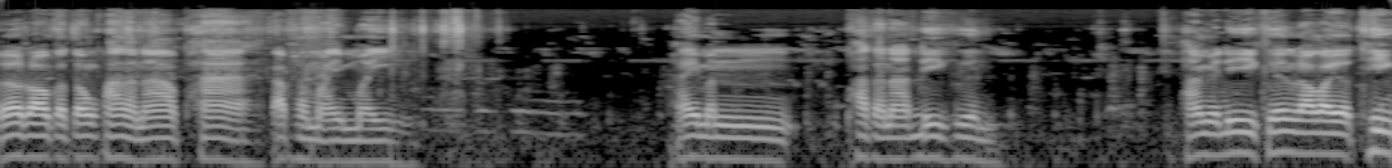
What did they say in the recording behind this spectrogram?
แล้วเราก็ต้องพัฒนาพากับสมัยใหม่ ให้มันพัฒนาดีขึ้นถ้าไม่ดีขึ้นเราก็จะทิ้ง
